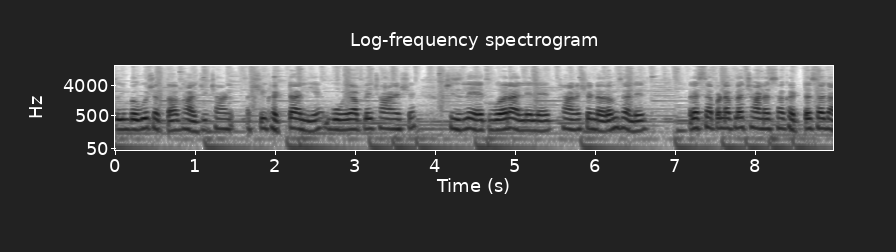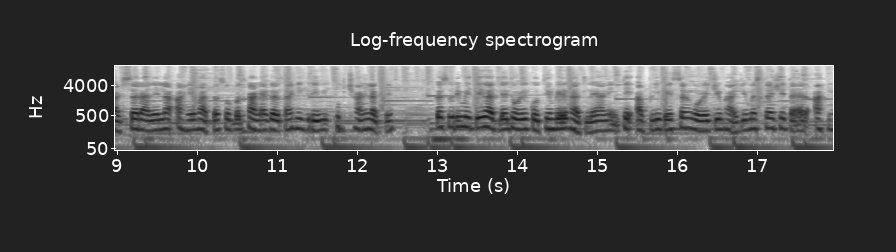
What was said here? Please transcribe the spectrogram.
तुम्ही बघू शकता भाजी छान अशी घट्ट आली आहे. गोळे आपले छान असे शिजले आहेत वर आलेले आहेत छान असे नरम झाले आहेत रस्सा पण आपला छान असा घट्टसा दाटसर आलेला आहे. भातासोबत खाण्याकरता ही ग्रेव्ही खूप छान लागते. कसुरी मेथी घातले थोडी कोथिंबीर घातले आणि ते आपली बेसन गोळ्याची भाजी मस्त अशी तयार आहे.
